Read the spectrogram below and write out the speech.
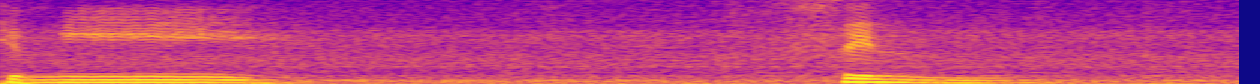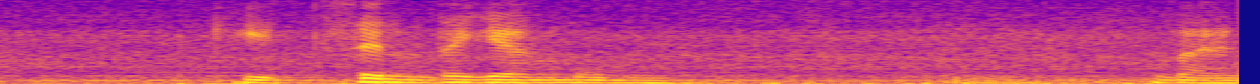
จะมีเส้น ขีดเส้นทะแยงมุม แบ่ง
